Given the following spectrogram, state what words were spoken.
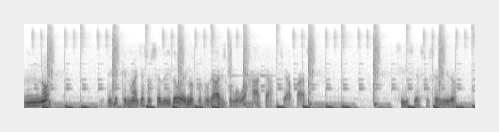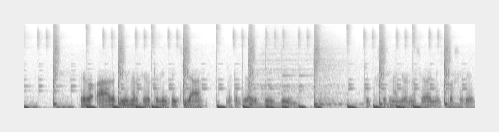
No digo que no haya sucedido en otros lugares como Oaxaca, Chiapas. Sí, sí ha sucedido, pero a lo que yo me refiero que la intensidad, la cantidad de gente que pues, es mayor en la Ciudad de México se ve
